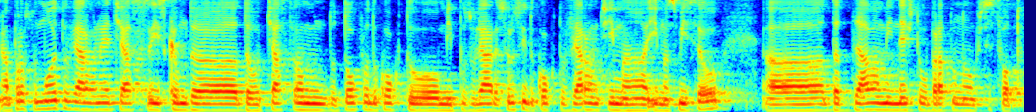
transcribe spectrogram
А, просто моето вярване е, че аз искам да, да участвам до толкова, доколкото ми позволява ресурси, доколкото вярвам, че има, има смисъл а, да давам и нещо обратно на обществото.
